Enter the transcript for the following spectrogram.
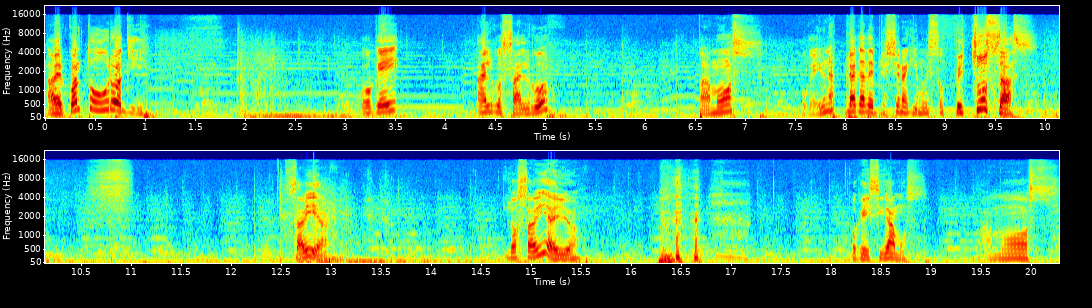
A ver, ¿cuánto duro aquí? Ok. Algo es algo. Vamos. Ok, hay unas placas de presión aquí muy sospechosas. Sabía. Lo sabía yo. ok, sigamos. Vamos.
